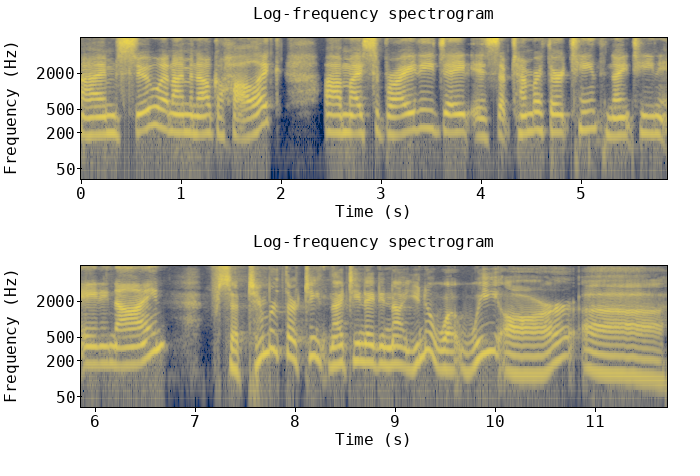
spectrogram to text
I'm Sue and I'm an alcoholic. Uh, my sobriety date is September 13th, 1989. September 13th, 1989. You know what? We are. Uh,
